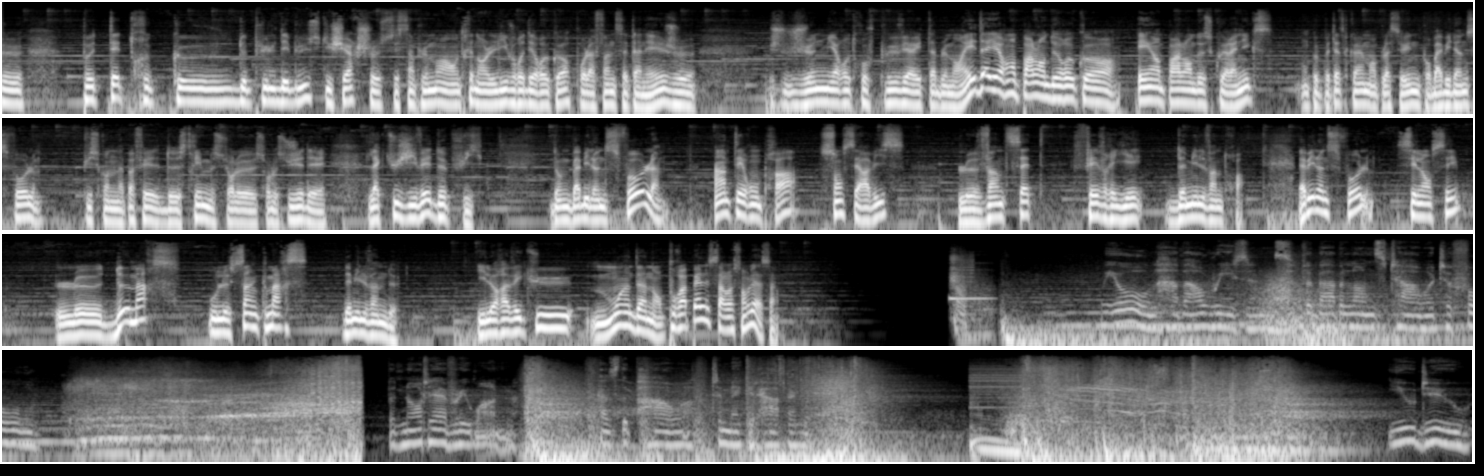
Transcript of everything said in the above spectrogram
Peut-être que depuis le début, ce qu'ils cherchent, c'est simplement à entrer dans le livre des records pour la fin de cette année. Je, ne m'y retrouve plus véritablement. Et d'ailleurs, en parlant de records et en parlant de Square Enix, on peut peut-être quand même en placer une pour Babylon's Fall, puisqu'on n'a pas fait de stream sur le, sujet de l'actu JV depuis. Donc Babylon's Fall interrompra son service le 27 février 2023. Babylon's Fall s'est lancé le 2 mars ou le 5 mars 2022. Il aura vécu moins d'un an. Pour rappel, ça ressemblait à ça. We all have our reasons for Babylon's tower to fall. But not everyone has the power to make it happen. You do.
